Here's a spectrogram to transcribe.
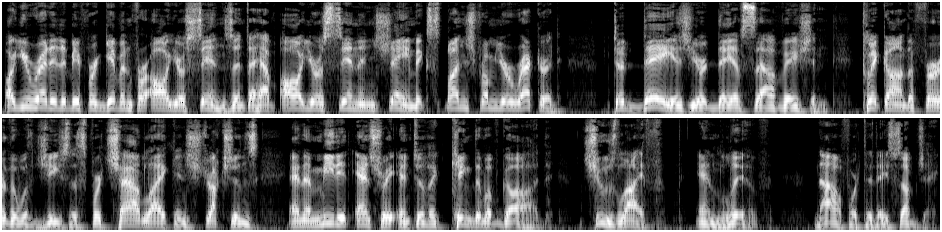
Are you ready to be forgiven for all your sins and to have all your sin and shame expunged from your record? Today is your day of salvation. Click on the Further with Jesus for childlike instructions and immediate entry into the kingdom of God. Choose life and live. Now for today's subject.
